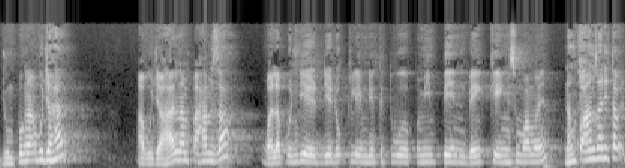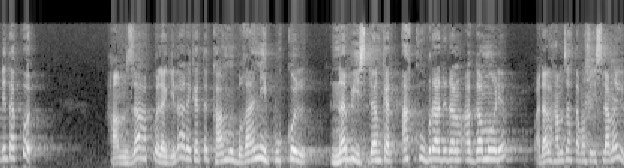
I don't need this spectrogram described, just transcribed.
Jumpa dengan Abu Jahal. Abu Jahal nampak Hamzah walaupun dia dia dok claim dia ketua pemimpin banking semua nampak Hamzah dia, dia takut. Hamzah apa lagi lah dia kata kamu berani pukul Nabi sedangkan aku berada dalam agama dia? Padahal Hamzah tak masuk Islam lagi.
